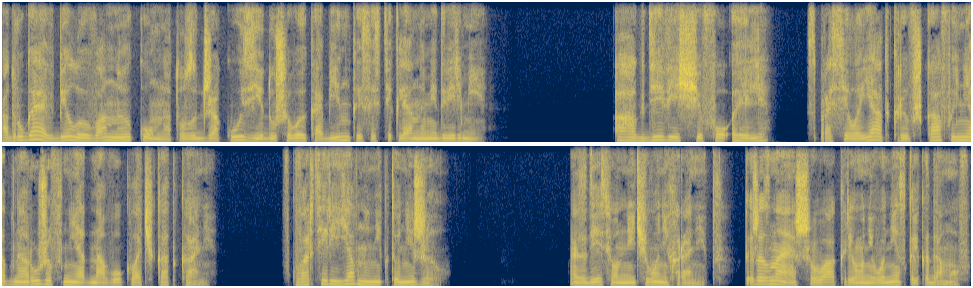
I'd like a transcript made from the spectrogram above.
а другая — в белую ванную комнату с джакузи и душевой кабинкой со стеклянными дверьми. «А где вещи Фо Элли?» — спросила я, открыв шкаф и не обнаружив ни одного клочка ткани. В квартире явно никто не жил. «Здесь он ничего не хранит. Ты же знаешь, в Акре у него несколько домов.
